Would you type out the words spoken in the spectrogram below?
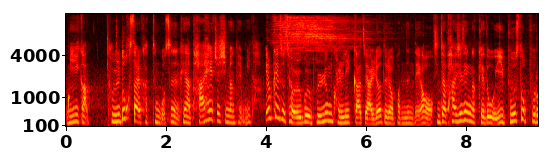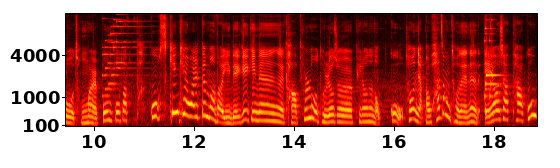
미간, 불독살 같은 곳은 그냥 다 해주시면 됩니다. 이렇게 해서 제 얼굴 볼륨 관리까지 알려드려 봤는데요. 진짜 다시 생각해도 이 부스터 프로 정말 뽕 뽑았다. 꼭 스킨케어 할 때마다 이 4개 기능을 다 풀로 돌려줄 필요는 없고 전 약간 화장 전에는 에어샷하고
